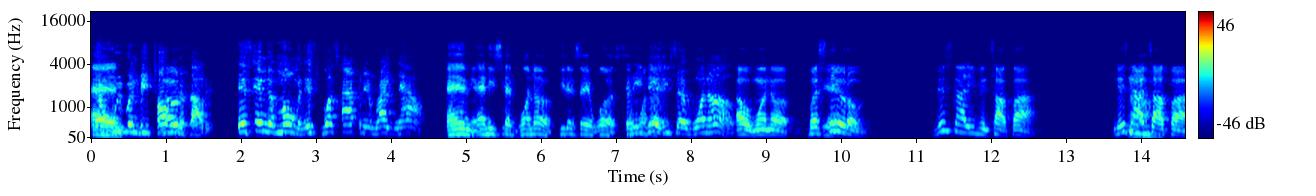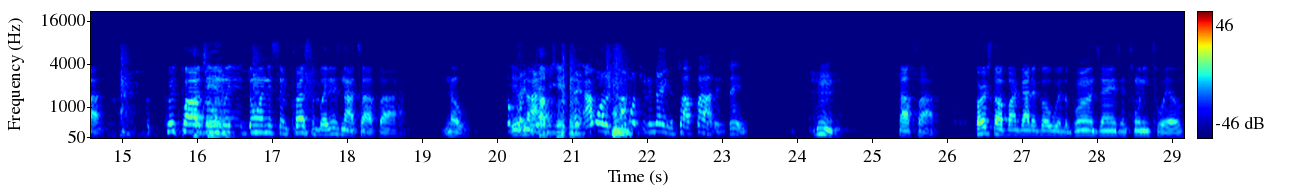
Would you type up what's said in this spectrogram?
And we wouldn't be talking No. about it. It's in the moment. It's what's happening right now. and Yeah. and he said one of. He didn't say it was. And he did. of. He said one of. oh, one of. But Yeah. still though, this is not even top five. This not Nah. top five. Chris Paul Top doing 10. what he's doing is impressive, but it's not top five. No. Okay, it's not. name Top 10. I want to. I want you to name the top five. Then name it. Hmm. Top five. First off, I gotta go with LeBron James in 2012.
